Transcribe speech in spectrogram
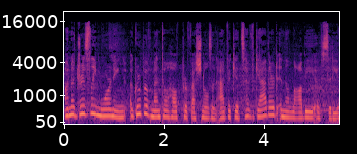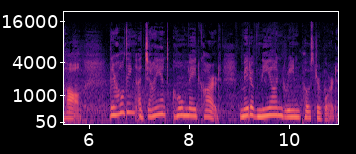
On a drizzly morning, a group of mental health professionals and advocates have gathered in the lobby of City Hall. They're holding a giant homemade card made of neon green poster board.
